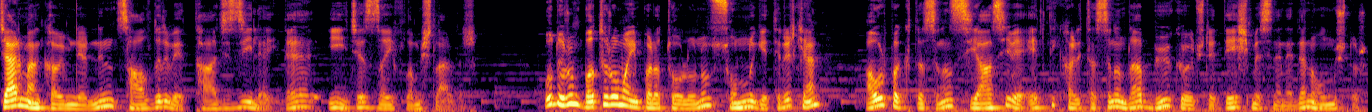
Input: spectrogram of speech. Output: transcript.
Cermen kavimlerinin saldırı ve taciziyle de iyice zayıflamışlardır. Bu durum Batı Roma İmparatorluğu'nun sonunu getirirken Avrupa kıtasının siyasi ve etnik haritasının da büyük ölçüde değişmesine neden olmuştur.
